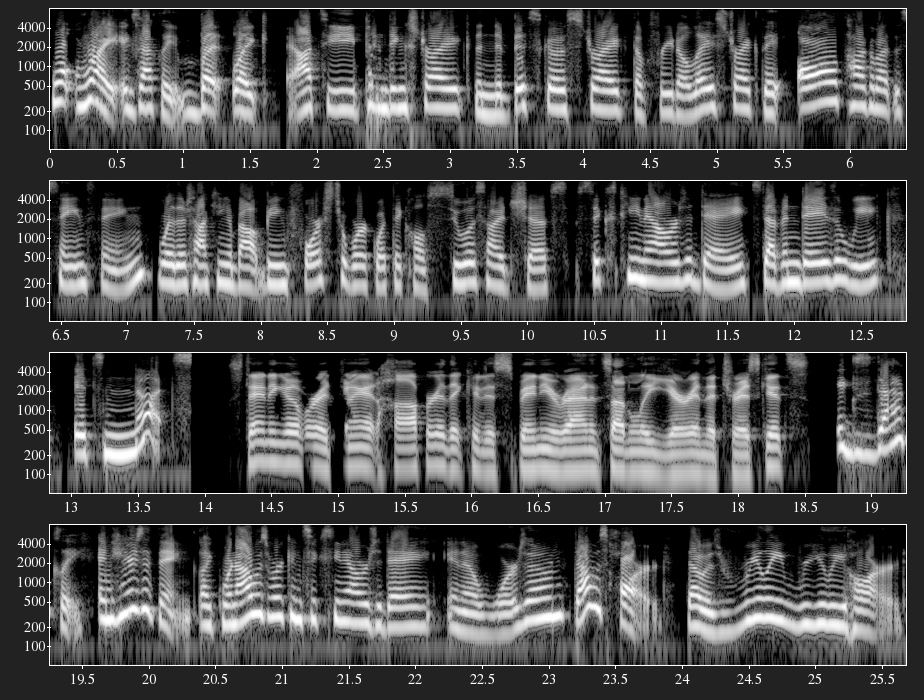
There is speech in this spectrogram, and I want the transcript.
Well, right, exactly. But like IATSE pending strike, the Nabisco strike, the Frito Lay strike, they all talk about the same thing where they're talking about being forced to work what they call suicide shifts, 16 hours a day, seven days a week. It's nuts. Standing over a giant hopper that could just spin you around and suddenly you're in the Triscuits. Exactly. And here's the thing like when I was working 16 hours a day in a war zone, that was hard. That was really, really hard.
